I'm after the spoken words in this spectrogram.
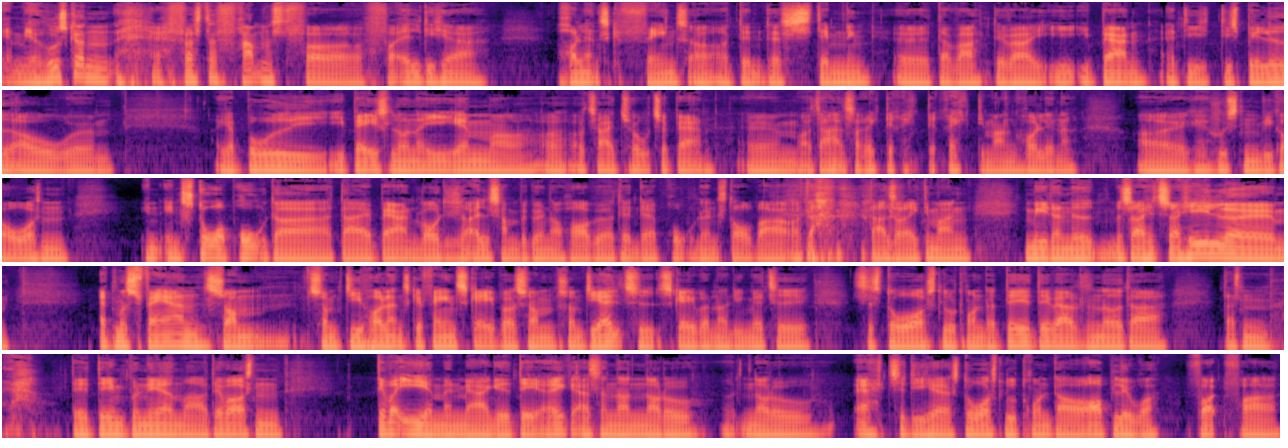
Jamen, jeg husker den først og fremmest for, for alle de her hollandske fans og, og den der stemning, øh, der var. Det var i, i Bern, at de, de spillede, og, øh, og jeg boede i, i Basel under EM og, og, og tager et tog til Bern. Øh, og der er altså rigtig, rigtig, rigtig mange hollænder. Og jeg kan huske, at vi går over sådan en, en stor bro, der, der er i Bern, hvor de så alle sammen begynder at hoppe, og den der bro, den står bare, og der, der er altså rigtig mange meter ned. Så, så hele øh, atmosfæren, som, som de hollandske fans skaber, som, som de altid skaber, når de er med til, til store slutrunder, det, det var altså noget, der, der sådan, ja, det, det imponerede mig, og det var også sådan, det var EM, man mærkede der, ikke? Altså, når, når, du, når du er til de her store slutrunder og oplever folk fra,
